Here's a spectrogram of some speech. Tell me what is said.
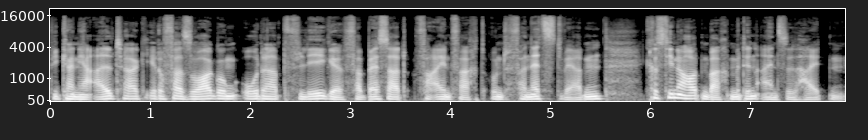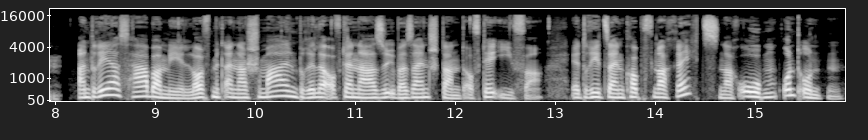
Wie kann ihr Alltag, ihre Versorgung oder Pflege verbessert, vereinfacht und vernetzt werden? Christina Hautenbach mit den Einzelheiten. Andreas Habermehl läuft mit einer schmalen Brille auf der Nase über seinen Stand auf der IFA. Er dreht seinen Kopf nach rechts, nach oben und unten.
